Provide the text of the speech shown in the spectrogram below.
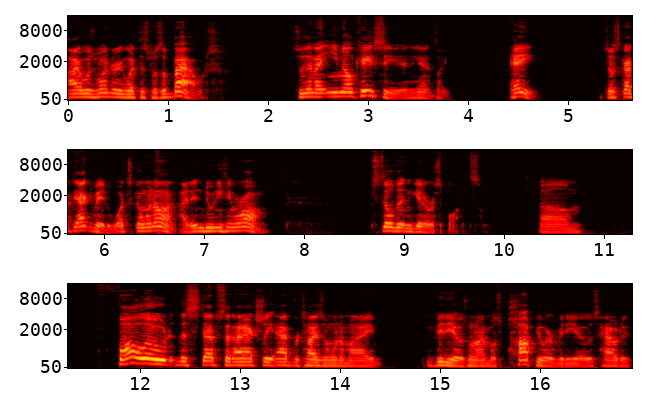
I was wondering what this was about. So then I emailed Casey, and again, it's like, hey, just got deactivated. What's going on? I didn't do anything wrong. Still didn't get a response. Um, followed the steps that I actually advertised in one of my videos, one of my most popular videos, how to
